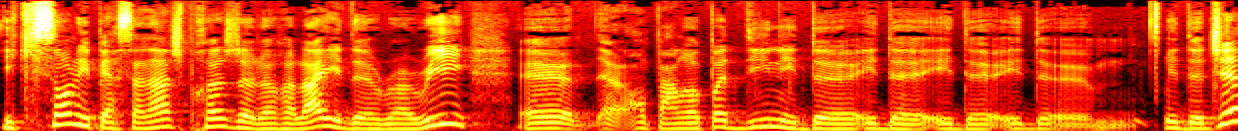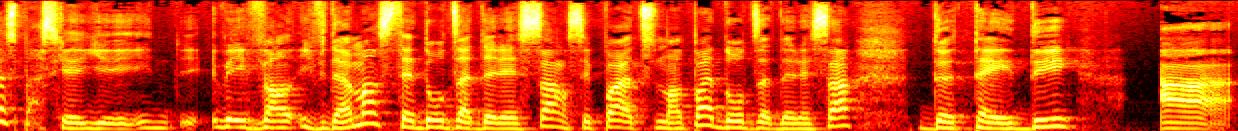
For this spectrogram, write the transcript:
et qui sont les personnages proches de Lorelai et de Rory? Euh, on parlera pas de Dean et de et Jess parce que évidemment c'était d'autres adolescents. C'est pas tu demandes pas à d'autres adolescents de t'aider à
